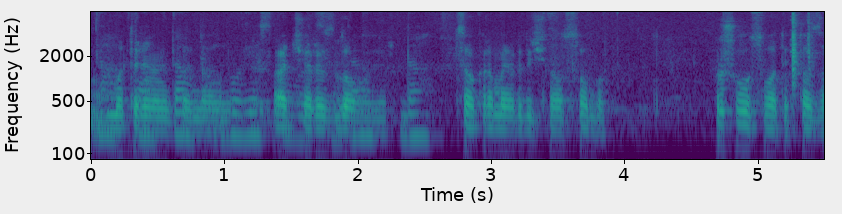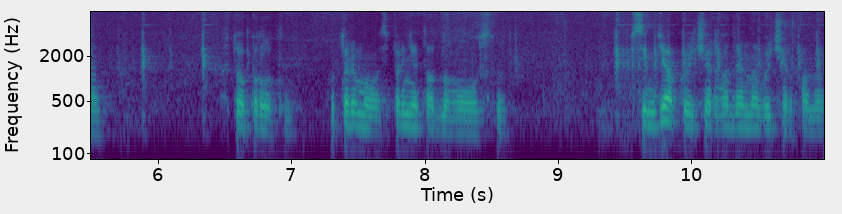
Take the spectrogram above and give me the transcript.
матеріально відповідальні, а через договір. Да, да. Це окрема юридична особа. Прошу голосувати, хто за. Хто проти? Утрималось, прийнято одноголосно. Всім дякую, черга денна вичерпана.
